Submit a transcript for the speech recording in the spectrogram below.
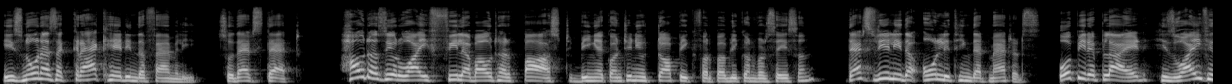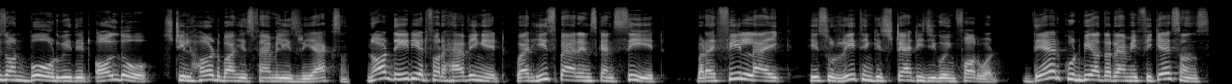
He's known as a crackhead in the family, so that's that. How does your wife feel about her past being a continued topic for public conversation? That's really the only thing that matters. OP replied, his wife is on board with it although still hurt by his family's reaction. Not the idiot for having it where his parents can see it, but I feel like he should rethink his strategy going forward. There could be other ramifications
